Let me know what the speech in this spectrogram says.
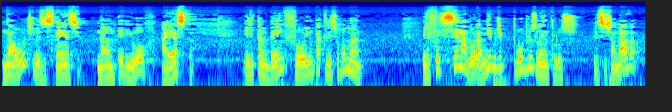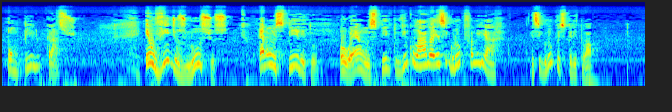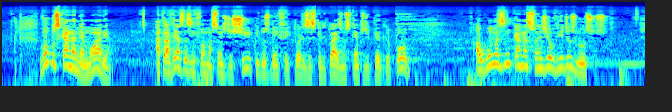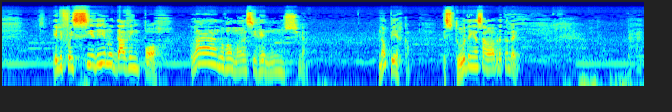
na última existência, na anterior a esta, ele também foi um patrício romano. Ele foi senador, amigo de Públio Lentulus. Ele se chamava Pompílio Crasso. Euvídios Lúcius era um espírito ou é um espírito vinculado a esse grupo familiar, esse grupo espiritual. Vou buscar na memória, através das informações de Chico e dos benfeitores espirituais nos tempos de Pedro Leopoldo, algumas encarnações de Ovídios Lúcius. Ele foi Cirilo Davenport, lá no romance Renúncia. Não percam, estudem essa obra também.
